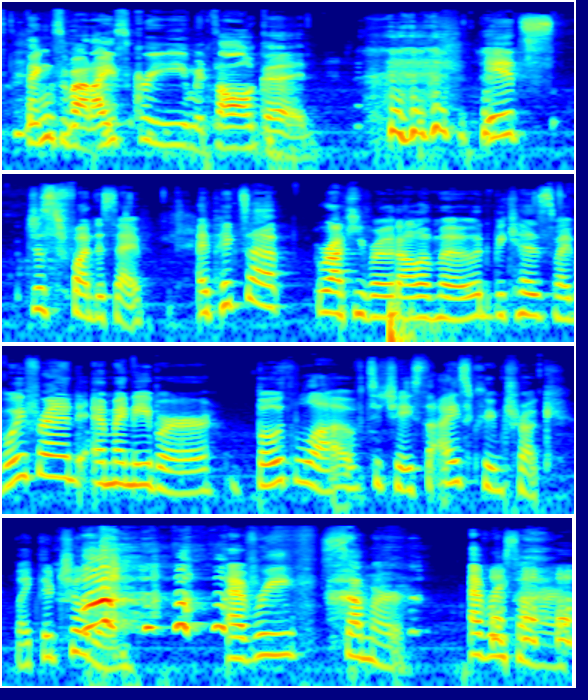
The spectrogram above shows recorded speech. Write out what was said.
things about ice cream, it's all good. It's just fun to say. I picked up Rocky Road a la mode because my boyfriend and my neighbor both love to chase the ice cream truck like their children every summer. Every summer.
